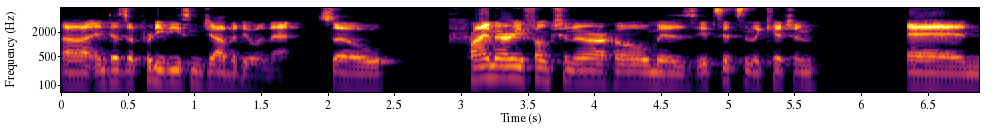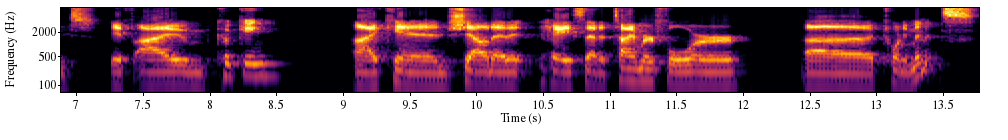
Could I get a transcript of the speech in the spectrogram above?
uh, and does a pretty decent job of doing that. So, primary function in our home is it sits in the kitchen, and if I'm cooking, I can shout at it, "Hey, set a timer for uh, 20 minutes."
